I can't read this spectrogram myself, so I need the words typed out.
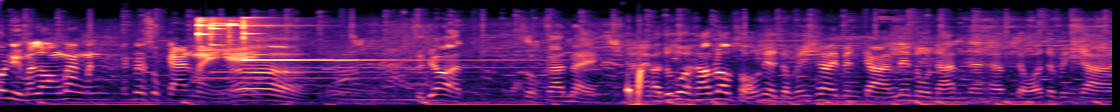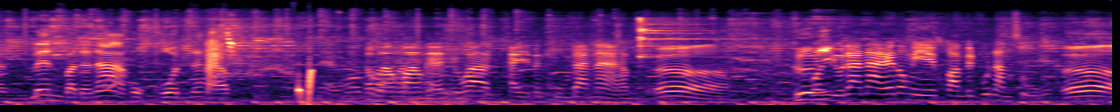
คนอื่นมาลองบ้างมันเป็นประสบการณ์ใหม่ไงเออสุดยอด ประสบการณ์ใหม่อะทุกคนครับรอบ2เนี่ยจะไม่ใช่เป็นการเล่นโดนัทนะครับ แต่ว่าจะเป็นการเล่นบานาน่า6คนนะครับกำลังวางแผนอยู่ว่าใครจะเป็นคุมด้านหน้าครับ เออ คือคนมีอยู่ด้านหน้าเนี่ยต้องมีความเป็นผู้นำสูง เออ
